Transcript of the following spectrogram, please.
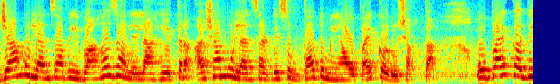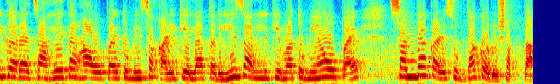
ज्या मुलांचा विवाह झालेला आहे तर अशा मुलांसाठी सुद्धा तुम्ही हा उपाय करू शकता. उपाय कधी करायचा आहे तर हा उपाय तुम्ही सकाळी केला तरीही चालेल किंवा तुम्ही हा उपाय संध्याकाळी सुद्धा करू शकता.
